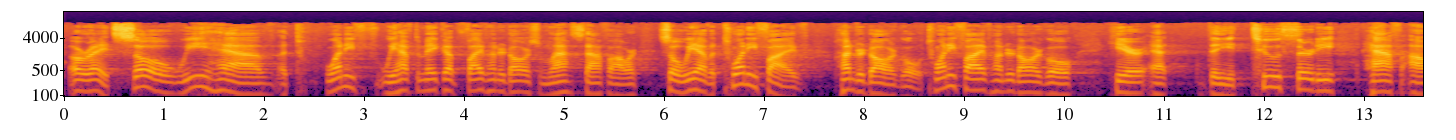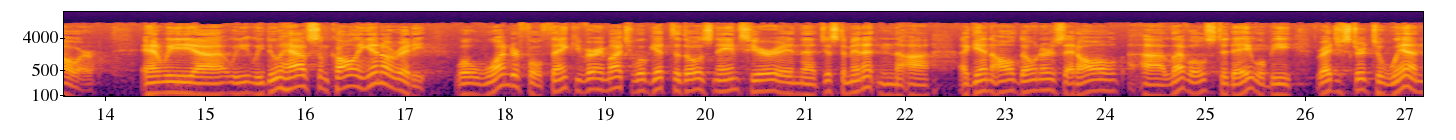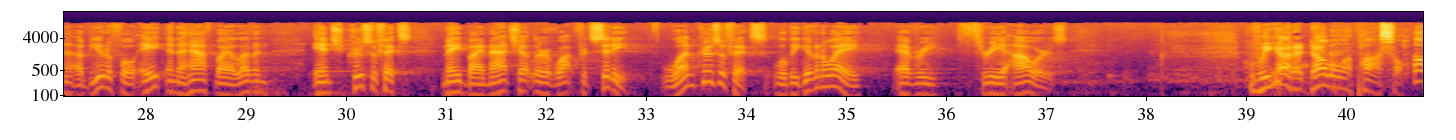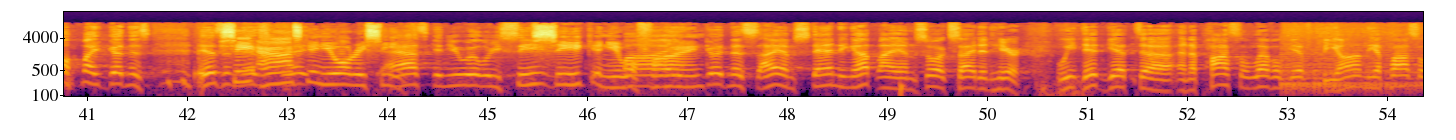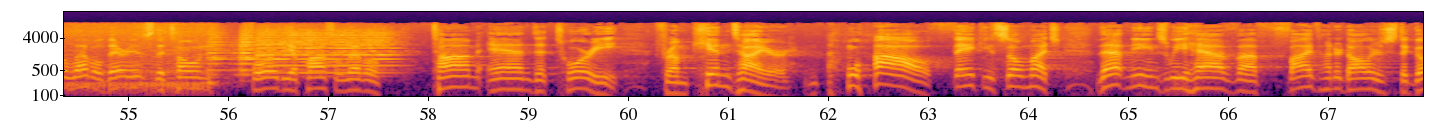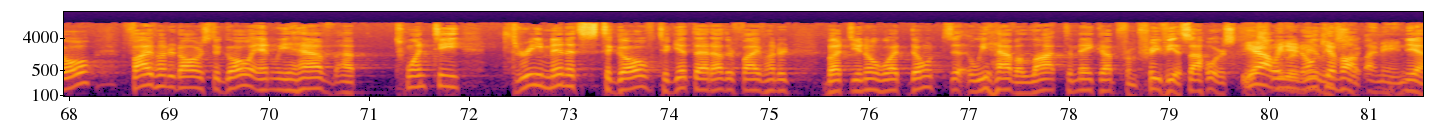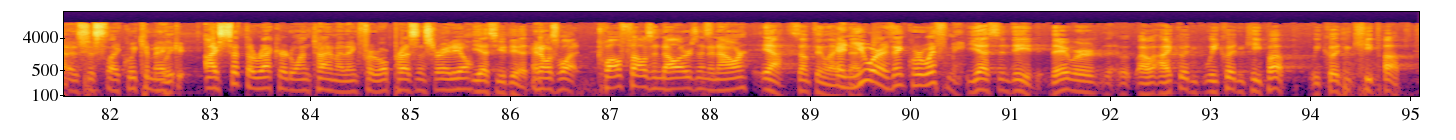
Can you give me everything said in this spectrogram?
All right, so we have a 20, we have to make up $500 from last half hour. So we have a $2,500 goal, $2,500 goal here at the 2.30 half hour. And we, uh, we, we do have some calling in already. Well, wonderful. Thank you very much. We'll get to those names here in uh, just a minute. And uh, again, all donors at all uh, levels today will be registered to win a beautiful 8.5 by 11 inch crucifix made by Matt Shetler of Watford City. One crucifix will be given away every three hours. We got a double apostle. oh my goodness! Isn't See, ask great? and you will receive. Ask and you will receive. Seek and you my will find. Goodness, I am standing up. I am so excited here. We did get uh, an apostle level gift beyond the apostle level. There is the tone for the apostle level. Tom and Tori from Kintyre. Wow! Thank you so much. That means we have uh, $500 to go. $500 to go, and we have uh, 23 minutes to go to get that other 500 but you know what? Don't uh, we have a lot to make up from previous hours? Yeah, we, do. Don't really give up. I mean, yeah, it's just like we can make. We, I set the record one time, I think, for Real Presence Radio. Yes, you did. And it was what twelve thousand dollars in an hour. Yeah, something like and that. And you were, I think, were with me. Yes, indeed. They were. I couldn't. We couldn't keep up. We couldn't keep up.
